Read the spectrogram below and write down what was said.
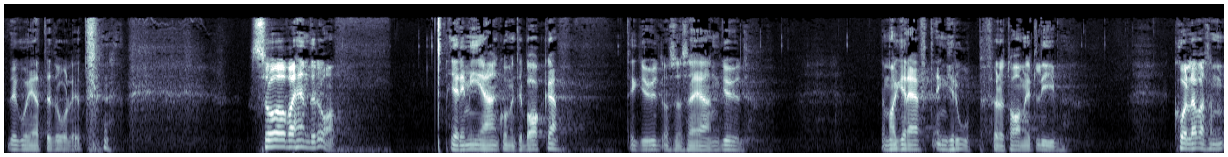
det går jättedåligt. Så vad händer då? Jeremia han kommer tillbaka till Gud och så säger han Gud, de har grävt en grop för att ta mitt liv. Kolla vad som,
